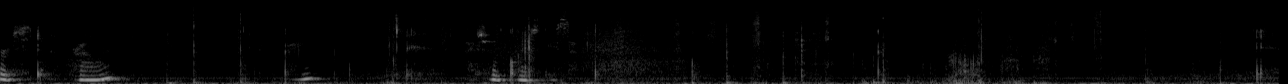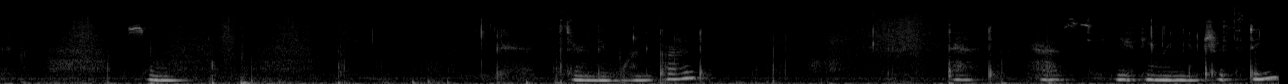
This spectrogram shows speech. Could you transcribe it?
First row? Okay. I shall close these out. Okay. So is there only one card that has you feeling interesting?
